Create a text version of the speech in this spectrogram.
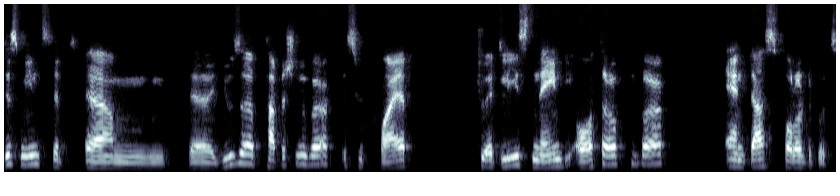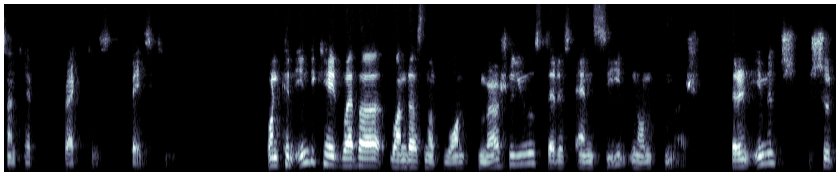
This means that um, the user publishing work is required to at least name the author of the work and thus follow the good scientific practice, basically. One can indicate whether one does not want commercial use, that is NC, non-commercial. That an image should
